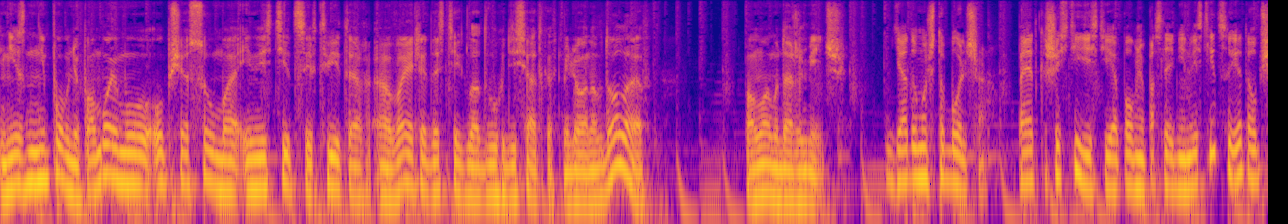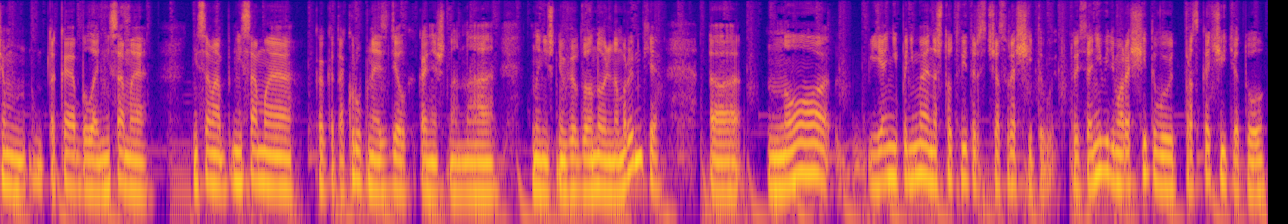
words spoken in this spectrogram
не, не помню, по-моему, общая сумма инвестиций в Твиттер вряд ли достигла двух десятков миллионов долларов. По-моему, даже меньше. Я думаю, что больше. Порядка 60, я помню, последние инвестиции. Это, в общем, такая была не самая, не самая, не самая как это, крупная сделка, конечно, на нынешнем веб-2.0 рынке. А, но я не понимаю, на что Twitter сейчас рассчитывает. То есть они, видимо, рассчитывают проскочить эту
